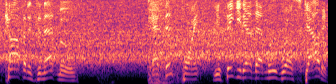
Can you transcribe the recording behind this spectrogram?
has confidence in that move. At this point, you think he'd have that move well scouted.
